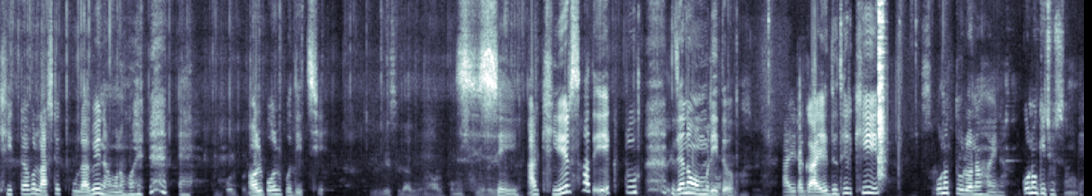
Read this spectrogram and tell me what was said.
ক্ষীরটা আবার লাস্টে কুলাবে না মনে হয়। অল্প অল্প দিচ্ছি। সেই আর ক্ষীরের স্বাদ একটু যেন অমৃত। আর এটা গায়ের দুধের ক্ষীর কোনো তুলনা হয় না। কোনো কিছুর সঙ্গে।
